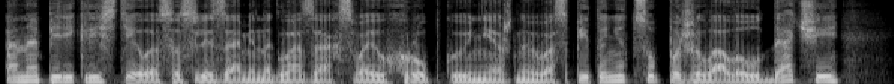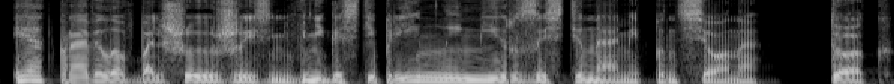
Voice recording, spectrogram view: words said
она перекрестила со слезами на глазах свою хрупкую нежную воспитанницу, пожелала удачи и отправила в большую жизнь, в негостеприимный мир за стенами пансиона. «Так»,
